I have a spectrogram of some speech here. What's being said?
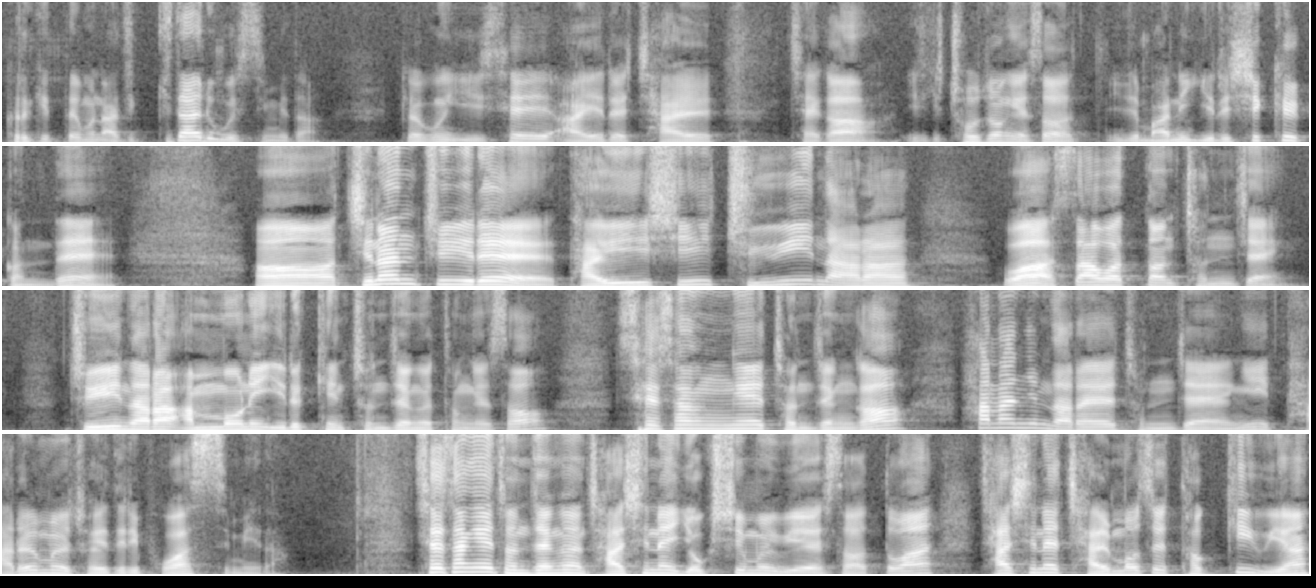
그렇기 때문에 아직 기다리고 있습니다. 결국 이 세 아이를 잘 제가 이렇게 조정해서 이제 많이 일을 시킬 건데 어, 지난 주일에 다윗이 주위 나라와 싸웠던 전쟁, 주위 나라 암몬이 일으킨 전쟁을 통해서 세상의 전쟁과 하나님 나라의 전쟁이 다름을 저희들이 보았습니다. 세상의 전쟁은 자신의 욕심을 위해서 또한 자신의 잘못을 덮기 위한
